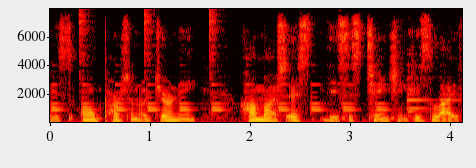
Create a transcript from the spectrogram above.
his own personal journey how much is this is changing his life.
